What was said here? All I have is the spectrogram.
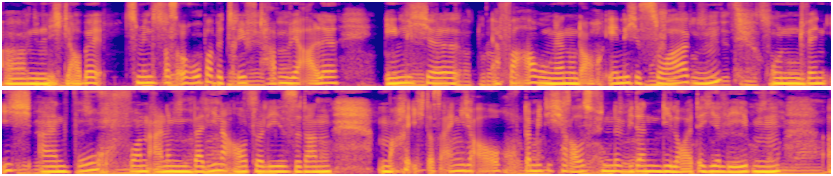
Ähm, ich glaube, zumindest was Europa betrifft, haben wir alle ähnliche Erfahrungen und auch ähnliche Sorgen. Und wenn ich ein Buch von einem Berliner Autor lese, dann mache ich das eigentlich auch, damit ich herausfinde, wie dann die Leute hier leben, äh,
